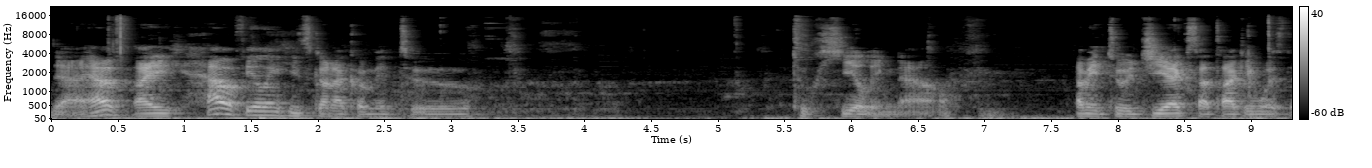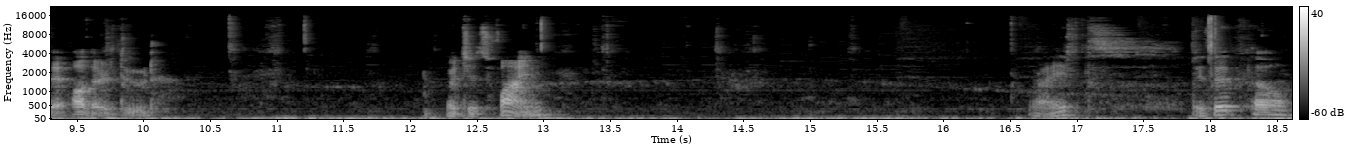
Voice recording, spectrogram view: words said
Yeah, I have I have a feeling he's gonna commit to to healing now. I mean to GX attacking with the other dude. Which is fine. Right? Is it though?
